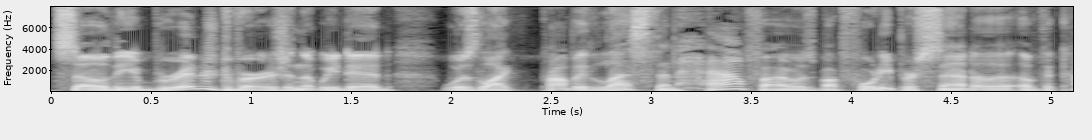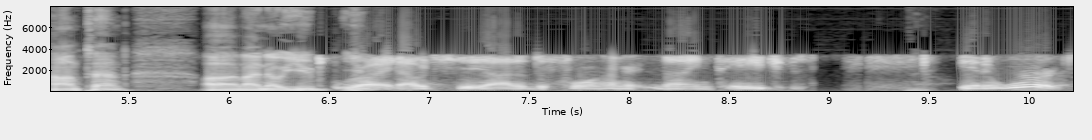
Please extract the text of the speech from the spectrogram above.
So the abridged version that we did was like probably less than half. I was about forty percent of the, of the content, uh, and I know you, you Right. I would say out of the 409 pages. And it worked,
